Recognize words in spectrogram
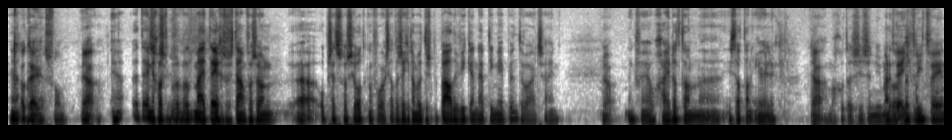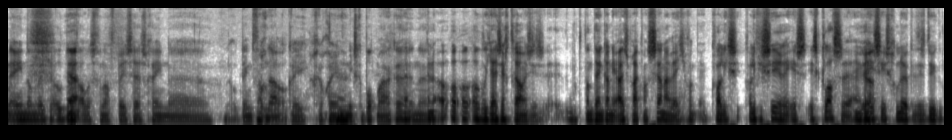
Ja. Oké, van, ja. Ja, het enige wat, wat, mij tegen zou staan van zo'n eh, opzet zoals Siltken voorstelt, is dat je dan dus bepaalde weekenden hebt die meer punten waard zijn. Ja. Ik denk van, joh, hoe ga je dat dan, eh, is dat dan eerlijk? Ja, maar goed, als je ze nu Maar met van 3, 2 en tevoren. 1, dan weet je ook Ja. dat alles vanaf P6 geen, eh ook denkt van, nou oké, ga Ja. niks kapot maken. En, En, eh, en ook wat jij zegt trouwens, is, eh, moet dan denken aan die uitspraak van Senna, weet je, van kwali- kwalificeren is, is klasse en Ja. racen is geluk. Het is natuurlijk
